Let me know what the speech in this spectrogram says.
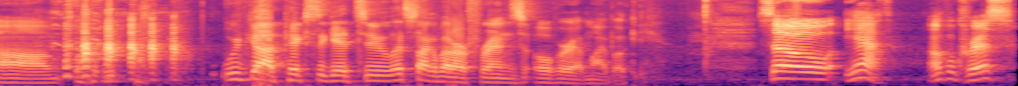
Um, we've got picks to get to. Let's talk about our friends over at MyBookie. So yeah, Uncle Chris,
